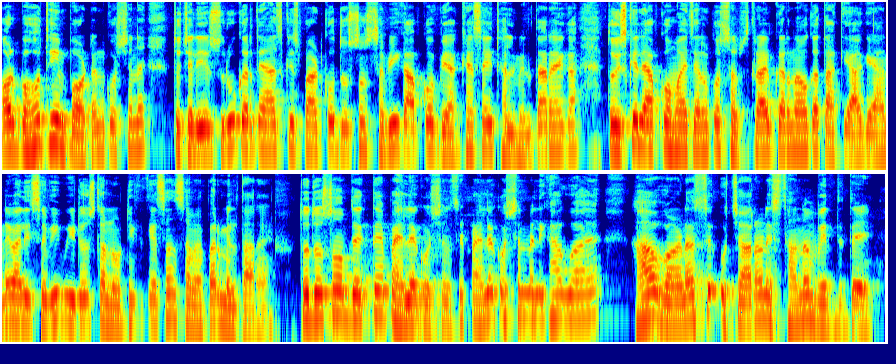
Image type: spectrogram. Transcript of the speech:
और बहुत ही इंपॉर्टेंट क्वेश्चन है। तो चलिए शुरू करते हैं आज के इस पार्ट को। दोस्तों, सभी का आपको व्याख्या सहित हल मिलता रहेगा। तो इसके लिए आपको हमारे चैनल को सब्सक्राइब करना होगा ताकि आगे आने वाली सभी वीडियोस का नोटिफिकेशन समय पर मिलता रहे। तो दोस्तों, अब देखते हैं पहले क्वेश्चन से। पहले क्वेश्चन में लिखा हुआ है, हा, वर्णस्य उच्चारण स्थानम विद्यते।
